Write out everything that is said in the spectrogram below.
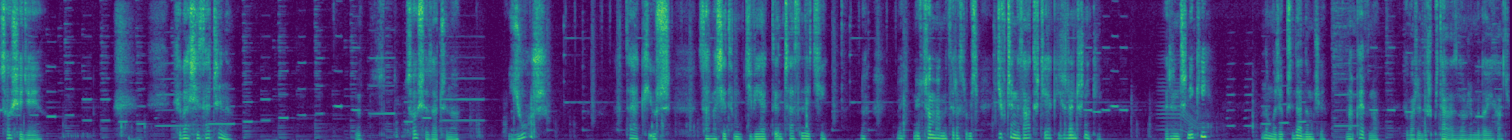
Co się dzieje? Chyba się zaczyna. Co się zaczyna? Już? Tak, już. Sama się tym dziwię, jak ten czas leci. No, no, no i co mamy teraz robić? Dziewczyny, załatwcie jakieś ręczniki. Ręczniki? No może przydadzą się. Na pewno. Chyba, że do szpitala zdążymy dojechać.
